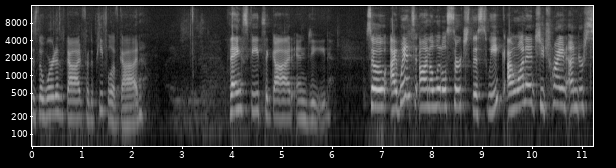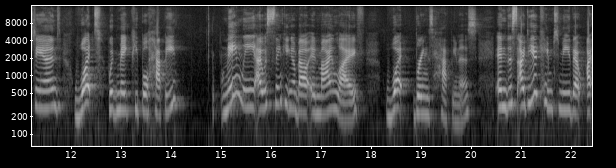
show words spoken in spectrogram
is the word of God for the people of God. Thanks be to God indeed. So, I went on a little search this week. I wanted to try and understand what would make people happy. Mainly, I was thinking about in my life what brings happiness. And this idea came to me that I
